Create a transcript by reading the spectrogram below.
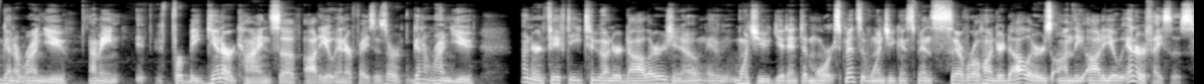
going to mm-hmm. run you. I mean, for beginner kinds of audio interfaces, are going to run you 150 200 dollars you know once you get into more expensive ones you can spend several hundred dollars on the audio interfaces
